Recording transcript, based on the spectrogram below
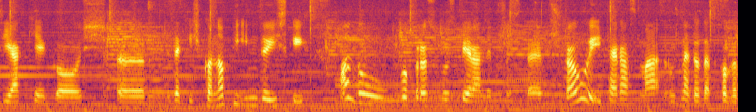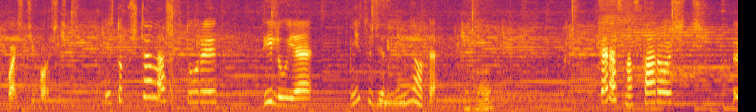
z jakiegoś, e, z jakichś konopi indyjskich. On był po prostu zbierany przez te pszczoły i teraz ma różne dodatkowe właściwości. Jest to pszczelarz, który dealuje niecodziennym miodem. Mhm. Teraz na starość yy,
